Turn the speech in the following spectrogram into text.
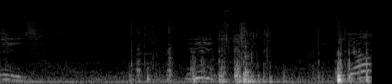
eh. Hmm. yo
